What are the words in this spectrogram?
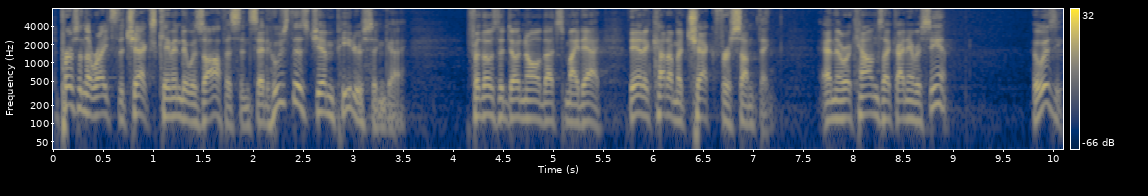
the person that writes the checks, came into his office and said, Who's this Jim Pedersen guy? For those that don't know, that's my dad. They had to cut him a check for something. And the accountant's like, I never see him. Who is he?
